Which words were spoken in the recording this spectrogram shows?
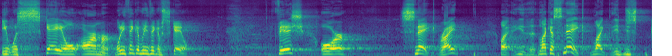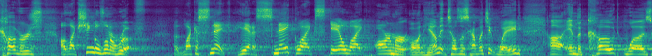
It was scale armor. What do you think of when you think of scale? Fish or snake, right? Like, like a snake, like it just covers, uh, like shingles on a roof, uh, like a snake. He had a snake like, scale like armor on him. It tells us how much it weighed. Uh, and the coat was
